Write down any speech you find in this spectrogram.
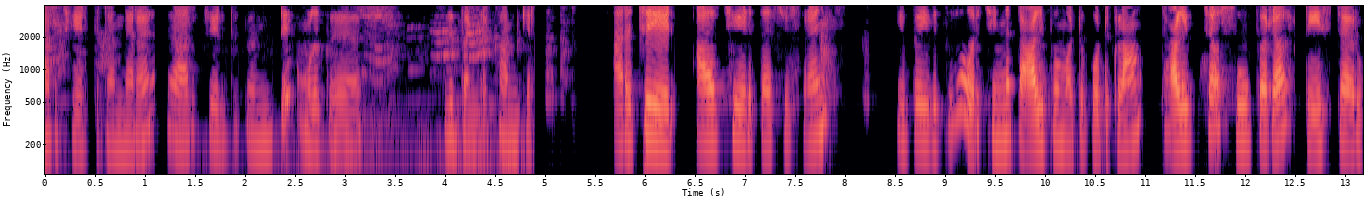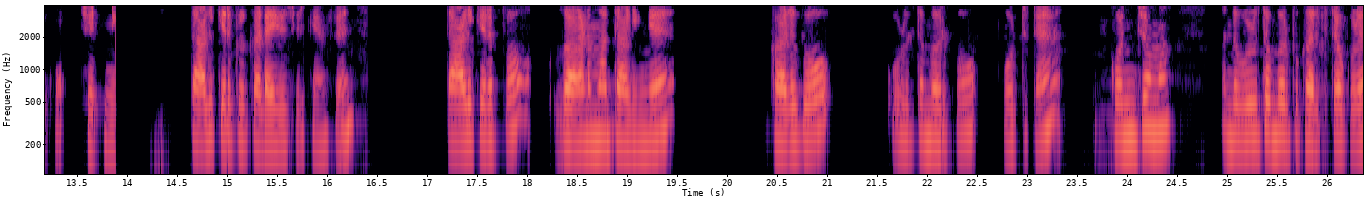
அரைச்சி எடுத்துகிட்டு வந்துடுறேன். இதை அரைச்சி எடுத்துகிட்டு வந்துட்டு உங்களுக்கு இது பண்ணுறேன் காமிக்கிறேன். அரைச்சி அரைச்சி எடுத்தாச்சு ஃப்ரெண்ட்ஸ் இப்போ இதுக்கு ஒரு சின்ன தாளிப்பு மட்டும் போட்டுக்கலாம். தாளிச்சா சூப்பராக டேஸ்ட்டாக இருக்கும் சட்னி. தாளிக்கிறதுக்கு கடாய் வச்சுருக்கேன் ஃப்ரெண்ட்ஸ் தாளிக்கிறப்போ கவனமாக தாளிங்க. கடுகோ உளுத்தம்பருப்போ போட்டுட்டேன். கொஞ்சமாக அந்த உளுத்தம்பருப்பு கருத்துட்டா கூட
